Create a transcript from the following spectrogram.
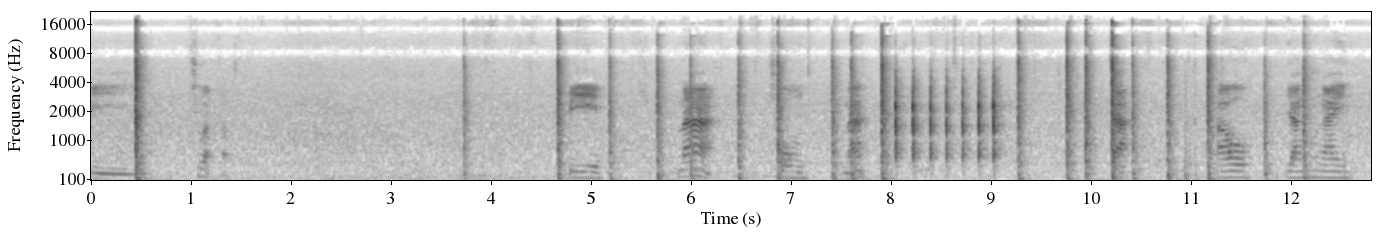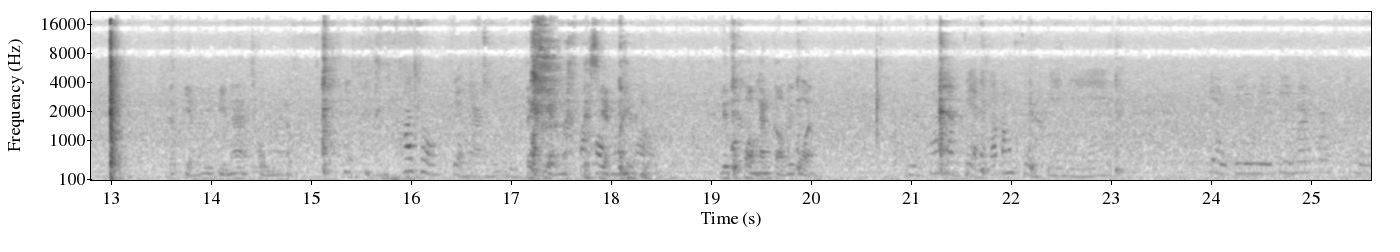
ปีชวดครับ ปีหน้า ยังไง จะเปลี่ยนให้ปีหน้าชงนะครับ ถ้าชงเปลี่ยนงานนี้อีกจะเสียงไหมจะเสียงไหมหรือประคองกันต่อไปก่อนหรือถ้าจะเปลี่ยนก็ต้องเปลี่ยนปีนี้ เปลี่ยนปีนี้ปีหน้าก็เชิญ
